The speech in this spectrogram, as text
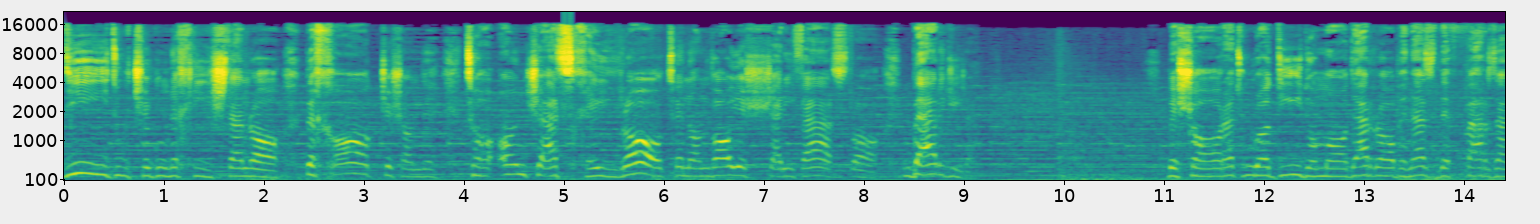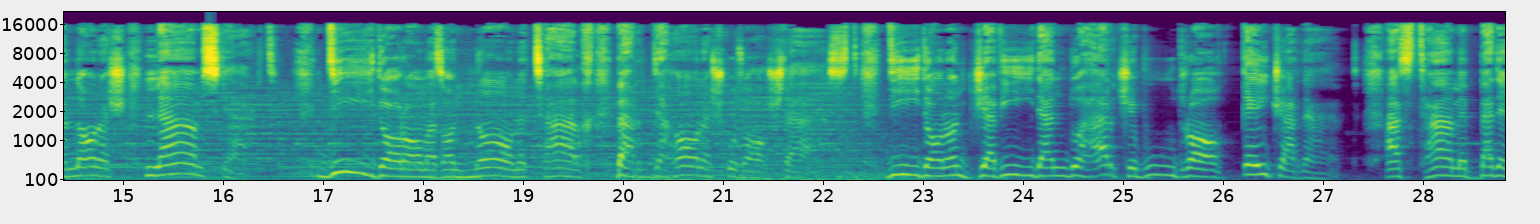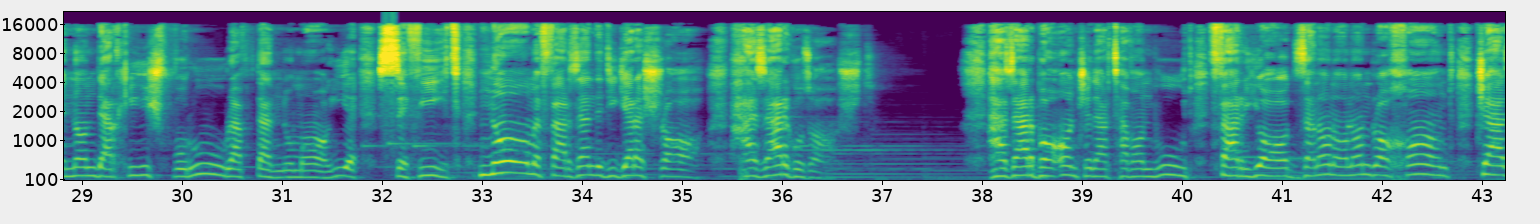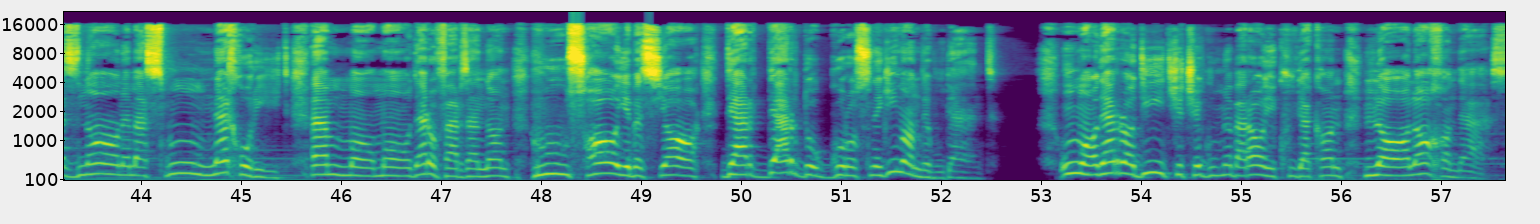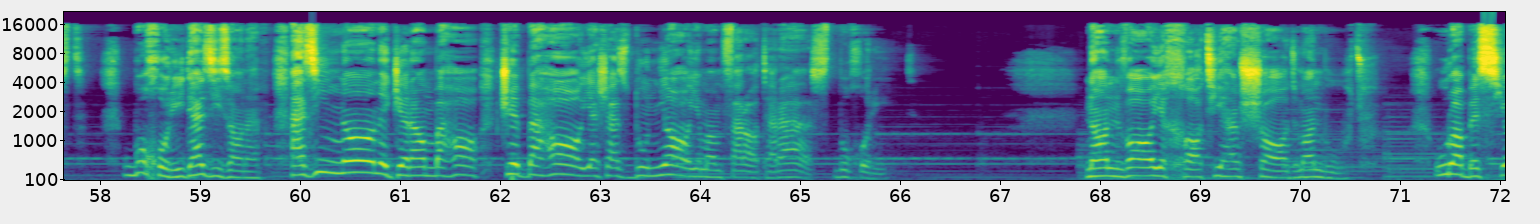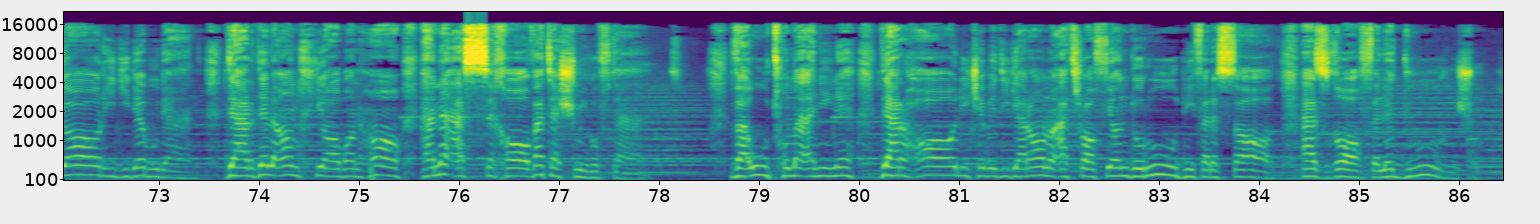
دید او چگونه خیشتن را به خاک کشانده تا آنچه از خیرات نانوای شریف است را برگیرد. بشارت او را دید و مادر را به نزد فرزندانش لمس کرد. دید آرام از آن نان تلخ بر دهانش گذاشته است. دید آنان جویدند و هرچه بود را قی کردند. از طعم بد نان در خیش فرو رفتند و ماهی سفید نام فرزند دیگرش را حذر گذاشت. هزر با آنچه در توان بود فریاد زنان آنان را خواند که از نان مسموم نخورید. اما مادر و فرزندان روزهای بسیار در درد و گرسنگی مانده بودند. او مادر را دید که چگونه برای کودکان لالا خوانده است. بخورید عزیزانم از این نان گرانبها که بهایش از دنیای من فراتر است بخورید. نانوای خاطی هم شادمان بود. او را بسیاری دیده بودند. در دل آن خیابانها همه از سخاوتش می‌گفتند. و او تو معنینه در حالی که به دیگران و اطرافیان درود میفرستاد از غافله دور می‌شد.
